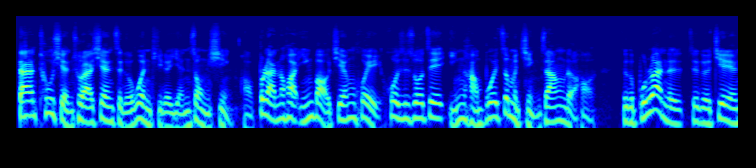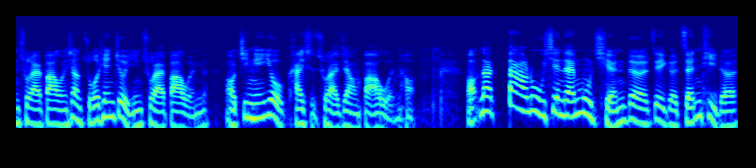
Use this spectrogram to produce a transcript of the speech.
当然凸显出来现在这个问题的严重性。好，不然的话，银保监会或者是说这些银行不会这么紧张的哈。这个不乱的这个接连出来发文，像昨天就已经出来发文了，哦，今天又开始出来这样发文哈。好，那大陆现在目前的这个整体的。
